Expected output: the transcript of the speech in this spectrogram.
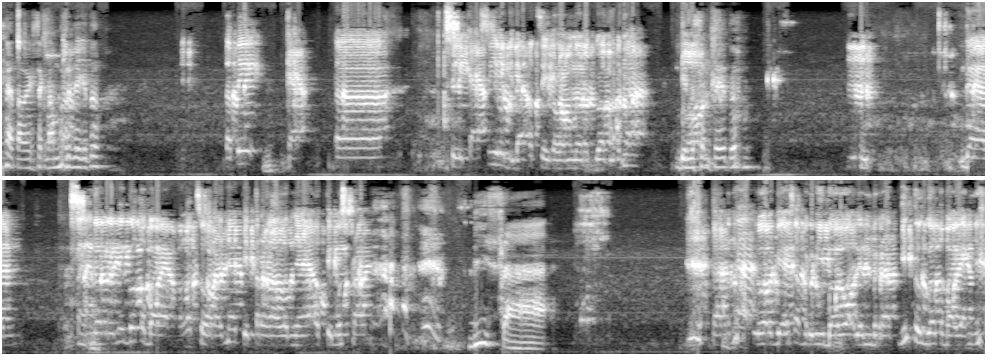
nggak tahu exact numbernya gitu. Tapi kayak eh si Cassie lebih dapat sih kalau menurut gua karena blonde Innocent itu. Hmm. Dan Sandor ini gue kebayang banget suaranya Peter Cullen-nya Optimus Prime Bisa. karena luar biasa berwibawa dan berat gitu gue kebayangnya.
